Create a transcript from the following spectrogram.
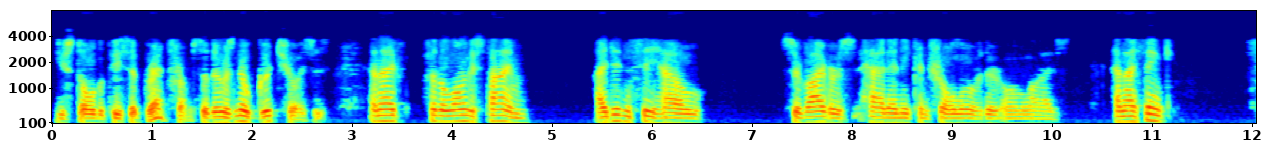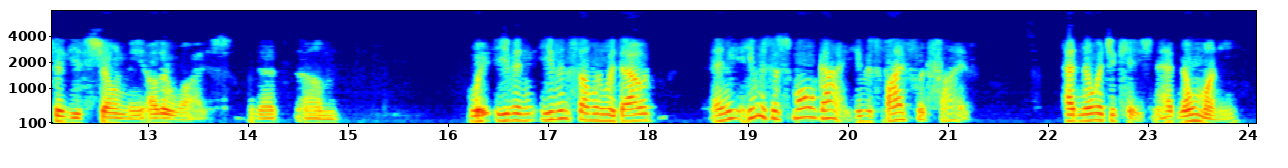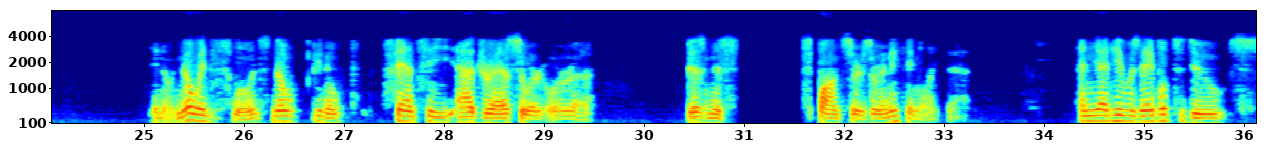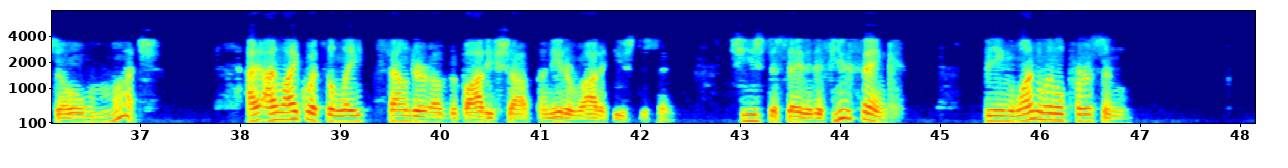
you stole the piece of bread from. So there was no good choices. And I, for the longest time, I didn't see how survivors had any control over their own lives. And I think Siggi's shown me otherwise. That um, even even someone without any, he was a small guy. He was five foot five, had no education, had no money, you know, no influence, no you know fancy address or or uh, business sponsors or anything like that. And yet he was able to do so much. I, I like what the late founder of the body shop, Anita Roddick, used to say. She used to say that if you think being one little person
